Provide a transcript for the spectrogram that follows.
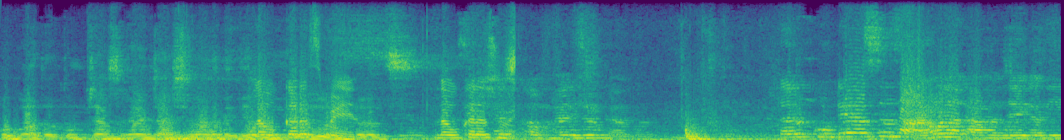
बघू आता तुमच्या सगळ्यांच्या आशीर्वादाने लवकरच लवकरच. तर कुठे असं जाणवलं का म्हणजे कधी?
